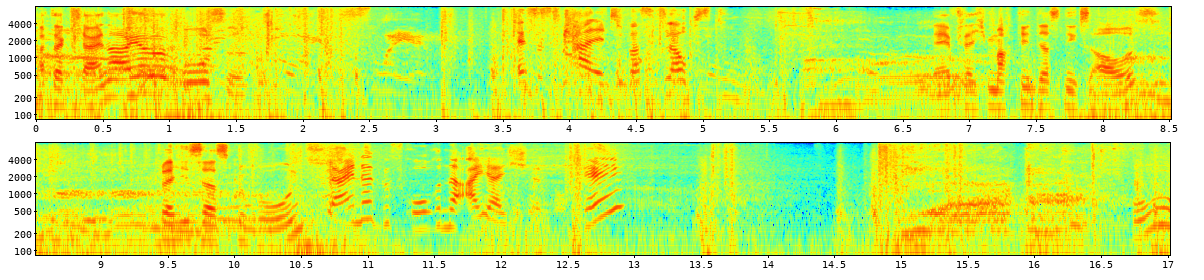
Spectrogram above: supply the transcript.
Hat er kleine Eier oder große? Es ist kalt, was glaubst du? Nee, vielleicht macht ihn das nichts aus. Vielleicht ist er es gewohnt. Kleine gefrorene Eierchen, okay? Oh.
